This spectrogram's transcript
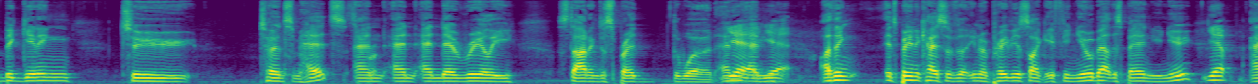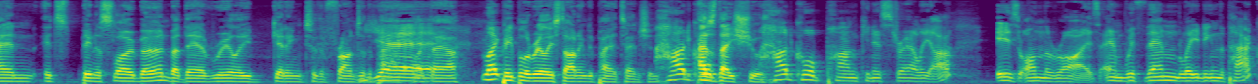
beginning to turn some heads and and and they're really starting to spread the word. And, Yeah, and yeah. I think it's been a case of you know previous like if you knew about this band you knew Yep. and it's been a slow burn but they're really getting to the front of the Yeah. pack like they are Like- people are really starting to pay attention hardcore as they should Hardcore punk in Australia is on the rise, and with them leading the pack,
